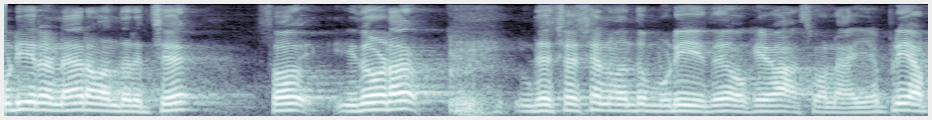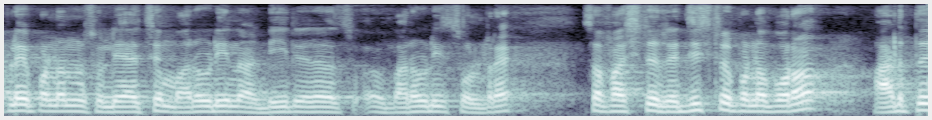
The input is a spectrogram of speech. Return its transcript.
முடிகிற நேரம் வந்துருச்சு. ஸோ இதோட இந்த செஷன் வந்து முடியுது ஓகேவா ஸோ நான் எப்படி அப்ளை பண்ணணும்னு சொல்லியாச்சு மறுபடியும் நான் டீட்டெயிலாக மறுபடியும் சொல்கிறேன் ஸோ ஃபஸ்ட்டு ரெஜிஸ்டர் பண்ண போகிறோம் அடுத்து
